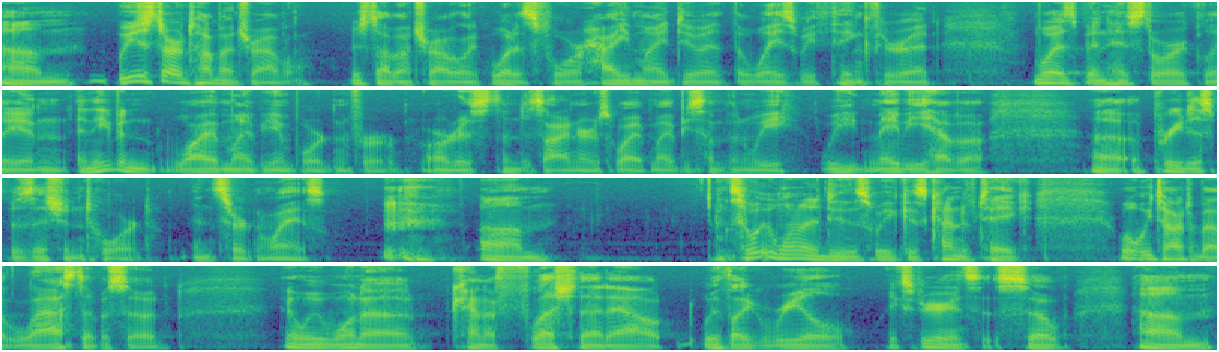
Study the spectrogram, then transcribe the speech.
um, we just started talking about travel. We just talked about travel like what it's for how you might do it the ways we think through it what it's been historically and, and even why it might be important for artists and designers why it might be something we we maybe have a a predisposition toward in certain ways. Um, so what we wanted to do this week is kind of take what we talked about last episode and we want to kind of flesh that out with like real experiences. So um,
